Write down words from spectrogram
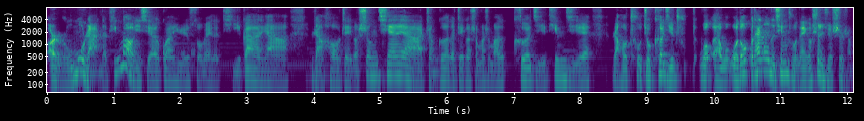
耳濡目染的听到一些关于所谓的提干呀，然后这个升迁呀，整个的这个什么什么科级、厅级。然后处就科级处，我呃我我都不太弄得清楚那个顺序是什么。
